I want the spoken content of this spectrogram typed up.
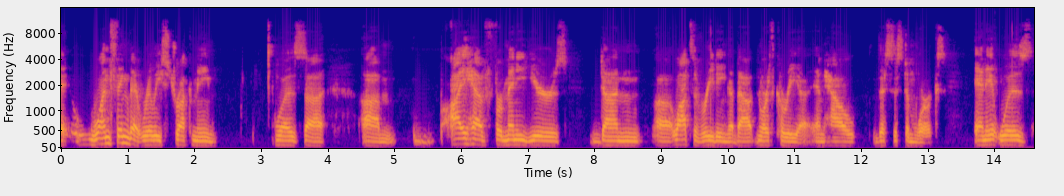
uh, one thing that really struck me was uh, um, I have for many years done uh, lots of reading about North Korea and how the system works. And it was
